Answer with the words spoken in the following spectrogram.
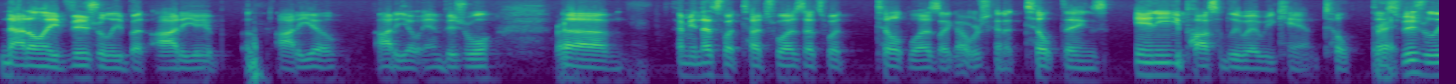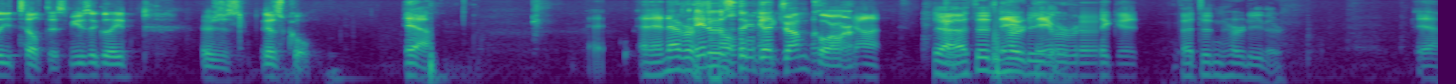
not only visually but audio audio audio and visual um, i mean that's what touch was that's what tilt was like oh we're just going to tilt things any possibly way we can tilt this Right. visually tilt this musically it was just it was cool Yeah. And it never It was felt a good like drum corps. overdone. Yeah, that didn't They, hurt they either. were really good. That didn't hurt either. Yeah.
